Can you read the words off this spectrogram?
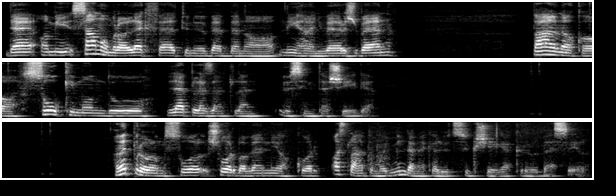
De ami számomra a legfeltűnőbb ebben a néhány versben, Pálnak a szókimondó, leplezetlen őszintesége. Ha megpróbálom szor, sorba venni, akkor azt látom, hogy mindenek előtt szükségekről beszél.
